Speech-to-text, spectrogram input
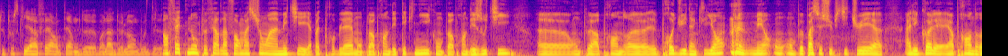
de tout ce qu'il y a à faire en termes de, voilà, de langue ou de... En fait, nous, on peut faire de la formation à un métier, il n'y a pas de problème. On peut apprendre des techniques, on peut apprendre des outils, euh, on peut apprendre euh, le produit d'un client, mais on ne peut pas se substituer euh, à l'école et, apprendre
